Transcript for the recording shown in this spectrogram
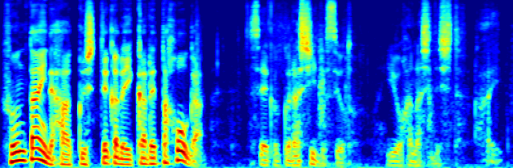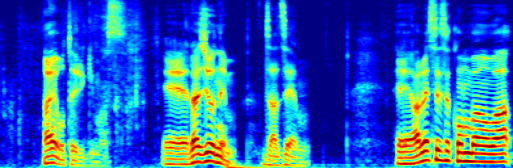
分単位で把握してから行かれた方が正確らしいですよというお話でした。はい、はい、お便りいきます、えーラジオネーム座禅。えー、新井先生こんばんは。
